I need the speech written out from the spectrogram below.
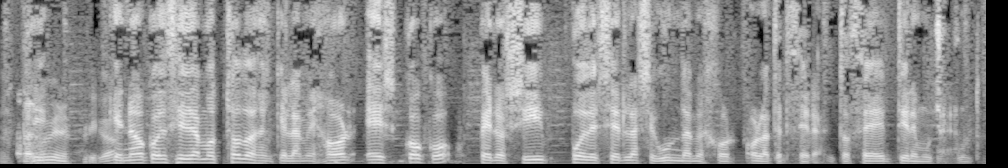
está muy bien explicado. Que no coincidamos todos en que la mejor es Coco, pero sí puede ser la segunda mejor o la tercera. Entonces tiene muchos puntos.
